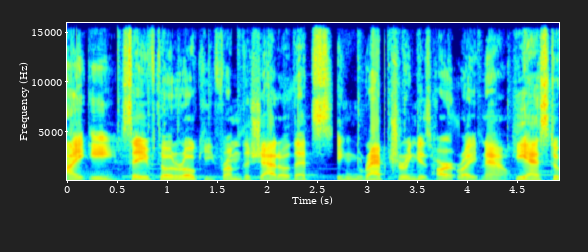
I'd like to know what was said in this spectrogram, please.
i.e. save Todoroki from the shadow that's enrapturing his heart right now, he has to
